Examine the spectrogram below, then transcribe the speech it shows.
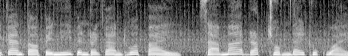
ายการต่อไปนี้เป็นรายการทั่วไป สามารถรับชมได้ทุกวัย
